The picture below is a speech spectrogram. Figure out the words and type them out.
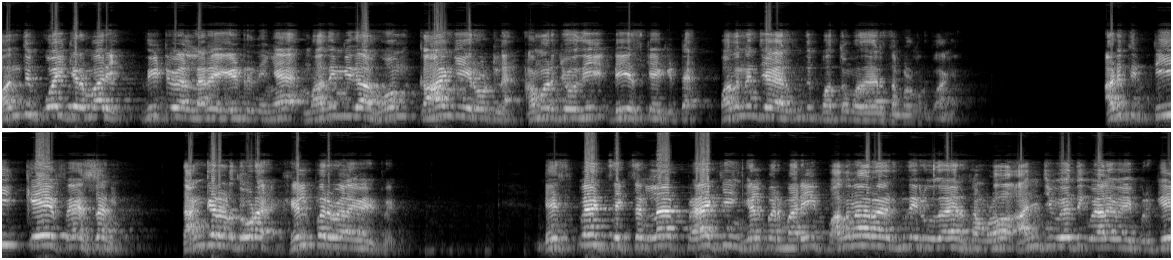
வந்து போய்க்கிற மாதிரி வீட்டு வேலை நிறைய கேட்டிருந்தீங்க. மதுமிதா ஹோம் காங்கி ரோட்ல அமர்ஜோதி டிஎஸ்கே கிட்ட பதினஞ்சாயிரம் இருந்து பத்தொன்பதாயிரம் சம்பளம் கொடுப்பாங்க. அடுத்து டி கே ஃபேஷன் தங்குற இடத்தோட ஹெல்பர் வேலை வாய்ப்பு. டெஸ்பேச் செக்ஷன்ல பேக்கிங் ஹெல்பர் மாதிரி பதினாறாயிரம் இருந்து இருபதாயிரம் சம்பளம். அஞ்சு பேர்த்துக்கு வேலை வாய்ப்பு இருக்கு.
